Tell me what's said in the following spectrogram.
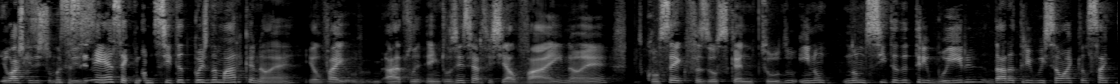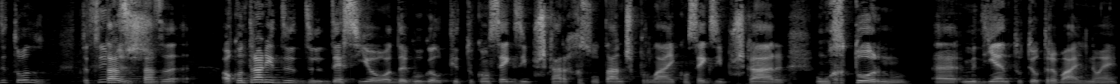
eu acho que existe uma Mas crise. A é essa, é que não necessita depois da marca, não é? Ele vai, a inteligência artificial vai, não é? Consegue fazer o scan de tudo e não, não necessita de atribuir, dar atribuição àquele site de todo. Portanto, Sim, estás, mas... estás a. Ao contrário de, de, de, SEO ou da Google, que tu consegues ir buscar resultados por lá e consegues ir buscar um retorno uh, mediante o teu trabalho, não é?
